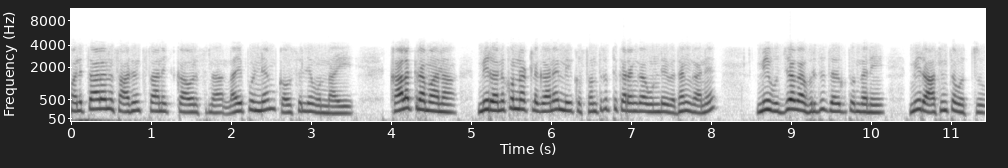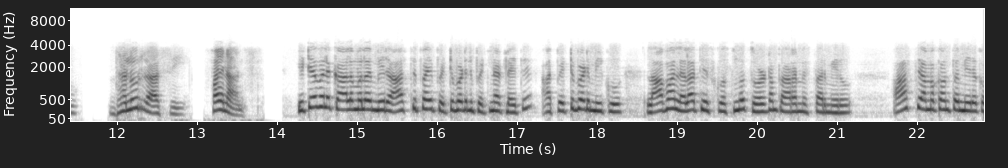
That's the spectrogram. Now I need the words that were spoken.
ఫలితాలను సాధించడానికి కావలసిన నైపుణ్యం కౌశల్యం ఉన్నాయి. కాలక్రమాన మీరు అనుకున్నట్లుగానే మీకు సంతృప్తికరంగా ఉండే విధంగానే మీ ఉద్యోగ అభివృద్ధి జరుగుతుందని మీరు ఆశించవచ్చు. ధనుర్ రాశి ఫైనాన్స్. ఇటీవల కాలంలో మీరు ఆస్తిపై పెట్టుబడిని పెట్టినట్లయితే ఆ పెట్టుబడి మీకు లాభాలను ఎలా తీసుకొస్తుందో చూడటం ప్రారంభిస్తారు మీరు. ఆస్తి అమ్మకంతో మీరు ఒక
